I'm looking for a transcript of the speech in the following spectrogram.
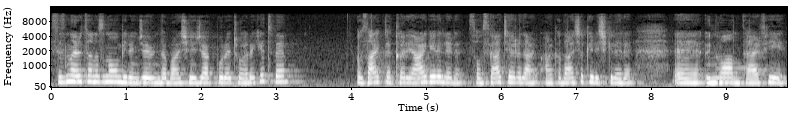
Sizin haritanızın 11. evinde başlayacak bu retro hareket ve özellikle kariyer gelirleri, sosyal çevreler, arkadaşlık ilişkileri, e, ünvan, terfi,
